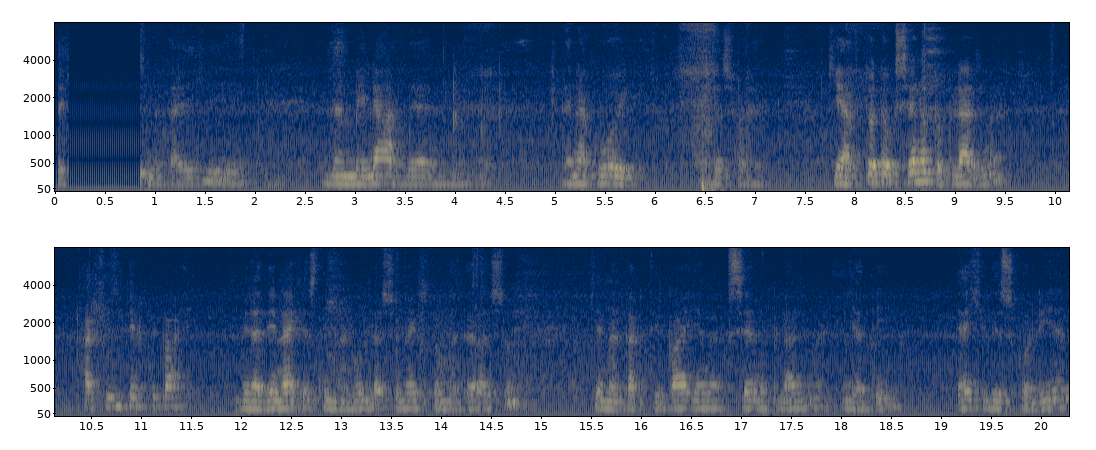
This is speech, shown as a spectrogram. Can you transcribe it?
έχει μετά, έχει, δεν μιλά, δεν, δεν ακούει πολλές φορές. Και αυτό το ξένο το πλάσμα αρχίζει και χτυπάει. Δηλαδή να έχεις τη μανούλα σου, να έχεις τον πατέρα σου και να τα χτυπάει ένα ξένο πλάσμα γιατί έχει δυσκολίες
